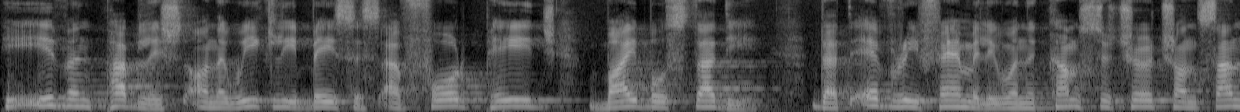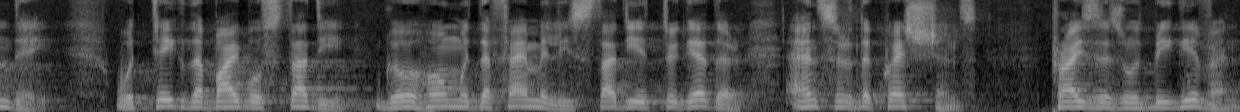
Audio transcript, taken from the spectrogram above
He even published on a weekly basis a four page Bible study that every family, when it comes to church on Sunday, would take the Bible study, go home with the family, study it together, answer the questions. Prizes would be given,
